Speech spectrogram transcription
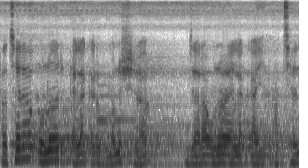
তাছাড়া ওনার এলাকার মানুষরা যারা ওনার এলাকায় আছেন,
